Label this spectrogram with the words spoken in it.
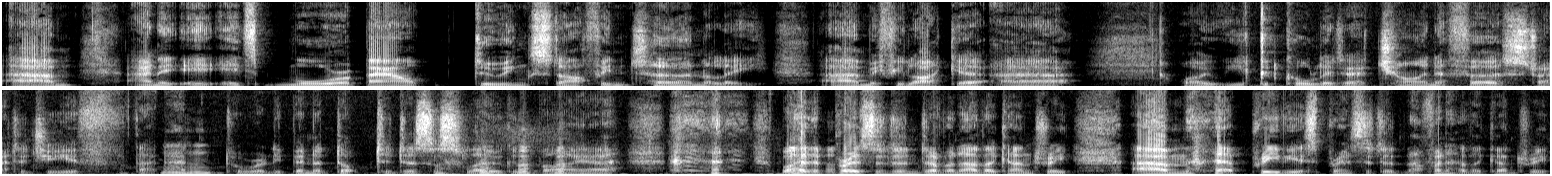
um, and it, it's more about doing stuff internally. Um, if you like a, a, well, you could call it a China first strategy if that mm-hmm. hadn't already been adopted as a slogan by uh, by the president of another country, um, previous president of another country.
